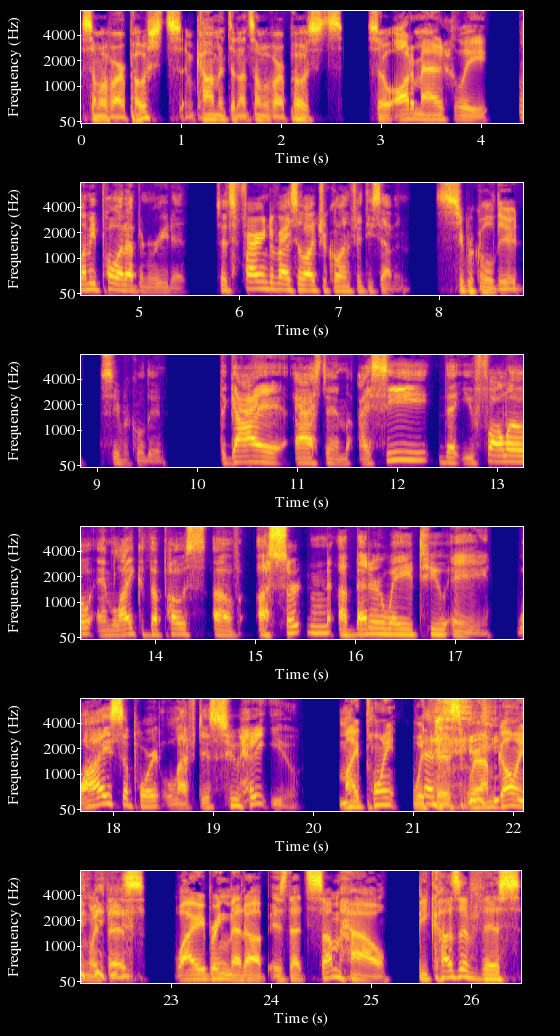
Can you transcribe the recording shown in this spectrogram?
some of our posts and commented on some of our posts. So automatically, Let me pull it up and read it. So it's Firing Device Electrical M57. super cool dude. Super cool dude. The guy asked him, I see that you follow and like the posts of a certain a better way to a. Why support leftists who hate you? my point with this, where I'm going with this, why I bring that up is that somehow, because of this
